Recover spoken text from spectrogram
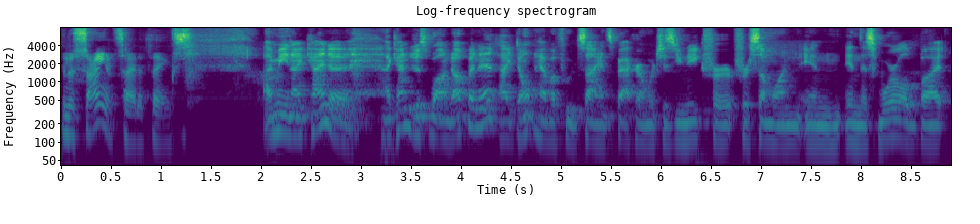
in the science side of things. I mean, I kind of, I kind of just wound up in it. I don't have a food science background, which is unique for for someone in in this world. But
